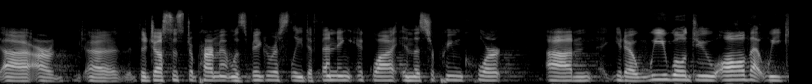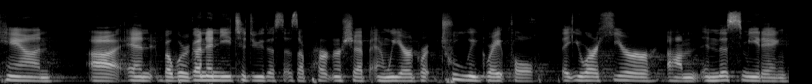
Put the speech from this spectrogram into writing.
uh, our, uh, the Justice Department was vigorously defending ICWA in the Supreme Court. Um, you know, we will do all that we can, uh, and but we're going to need to do this as a partnership. And we are gr- truly grateful that you are here um, in this meeting,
